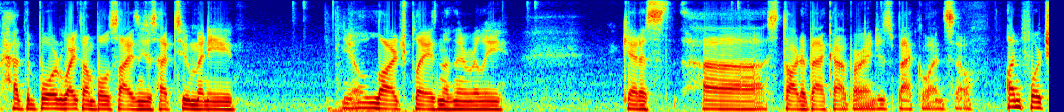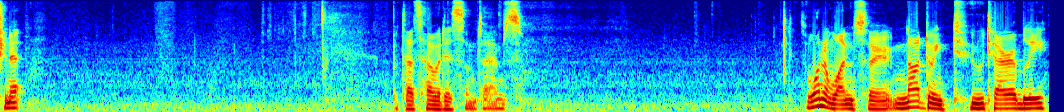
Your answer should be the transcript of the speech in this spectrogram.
had the board wiped on both sides and just had too many you know large plays, nothing really get us uh started back up our engines back on, so unfortunate. But that's how it is sometimes. So one on one, so not doing too terribly.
